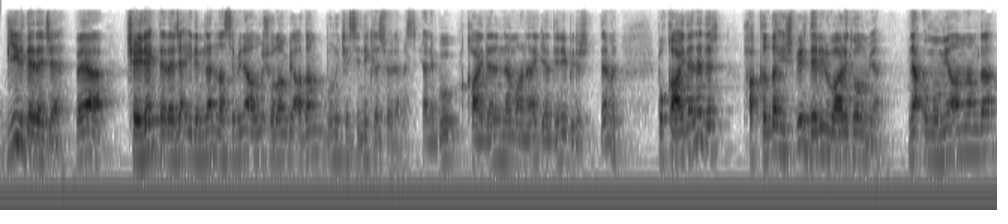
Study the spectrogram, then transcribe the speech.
bir derece veya çeyrek derece ilimden nasibini almış olan bir adam bunu kesinlikle söylemez. Yani bu kaidenin ne manaya geldiğini bilir değil mi? Bu kaide nedir? Hakkında hiçbir delil varit olmayan, ne umumi anlamda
